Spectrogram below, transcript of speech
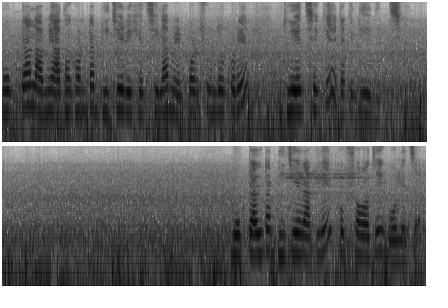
মুগ ডাল আমি আধা ঘণ্টা ভিজিয়ে রেখেছিলাম। এরপর সুন্দর করে ধুয়ে ছেঁকে এটাকে দিয়ে দিচ্ছি। মুগ ডালটা ভিজিয়ে রাখলে খুব সহজেই গলে যায়।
